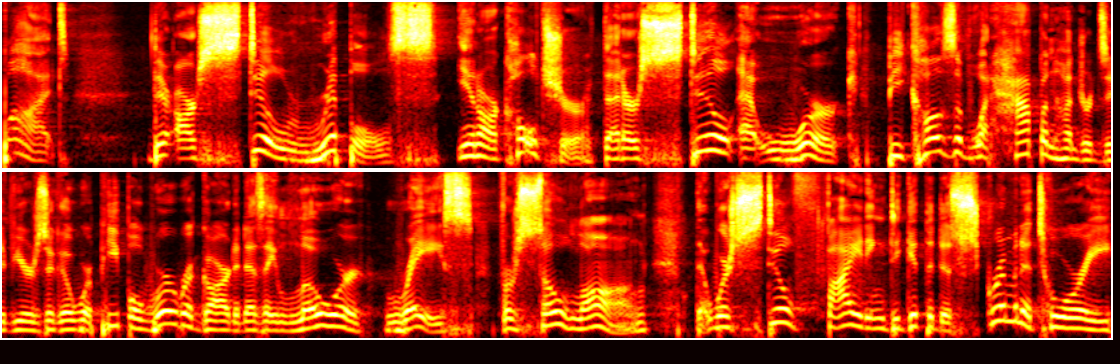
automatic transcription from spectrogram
but there are still ripples in our culture that are still at work because of what happened hundreds of years ago, where people were regarded as a lower race for so long that we're still fighting to get the discriminatory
